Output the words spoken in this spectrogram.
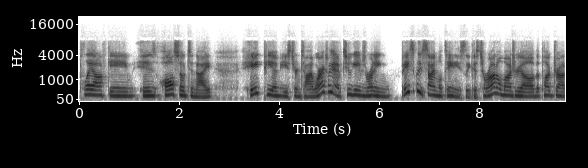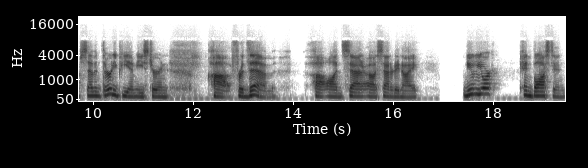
playoff game is also tonight, 8 p.m. Eastern time. We're actually gonna have two games running basically simultaneously because Toronto, Montreal, the puck drops 7:30 p.m. Eastern uh, for them uh, on sat- uh, Saturday night. New York and Boston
